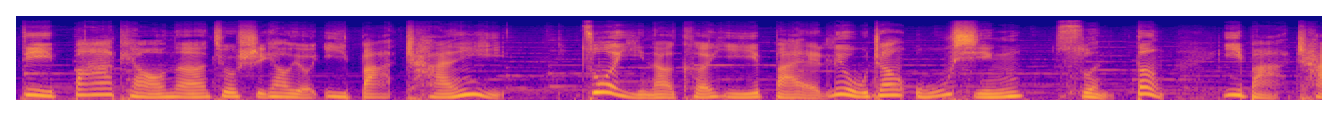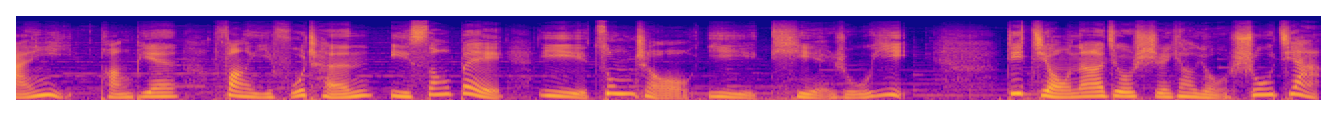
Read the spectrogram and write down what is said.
第八条呢，就是要有一把禅椅，座椅呢可以摆六张无形笋凳，一把禅椅旁边放一拂尘、一骚背、一棕肘、一铁如意。第九呢，就是要有书架，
